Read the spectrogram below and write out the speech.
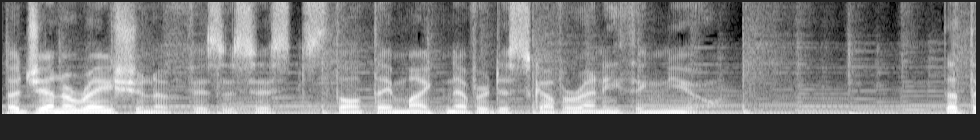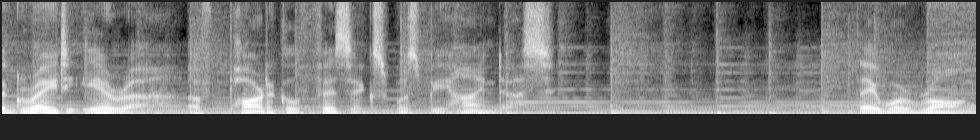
A generation of physicists thought they might never discover anything new, that the great era of particle physics was behind us. They were wrong.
